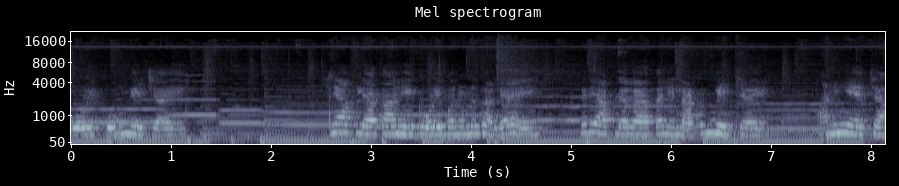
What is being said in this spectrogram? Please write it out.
गोळे करून घ्यायचे आहे. हे आपले आता हे गोळे बनवणं झाले आहे. तरी आपल्याला आता हे लाटून घ्यायचे आहे. आणि याच्या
